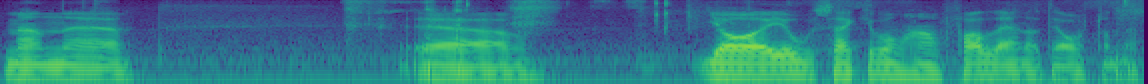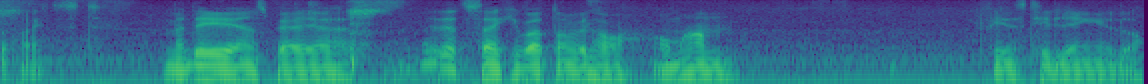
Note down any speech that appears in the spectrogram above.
Men eh, eh, jag är osäker på om han faller ända till 18 faktiskt. Men det är en spelare jag är rätt säker på att de vill ha. Om han finns tillgänglig då.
